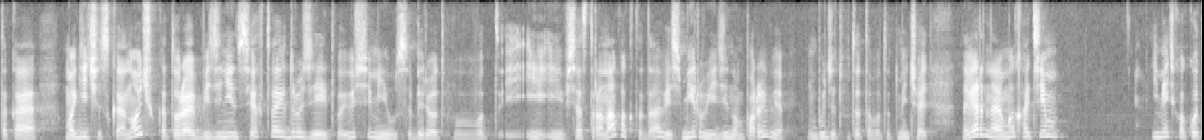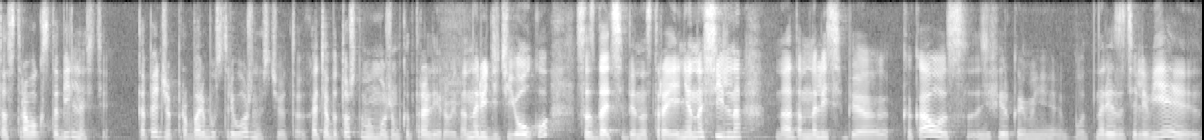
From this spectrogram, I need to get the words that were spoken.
такая магическая ночь, которая объединит всех твоих друзей, твою семью соберет, вот, и, и вся страна как-то, да, весь мир в едином порыве будет вот это вот отмечать. Наверное, мы хотим иметь какой-то островок стабильности, опять же про борьбу с тревожностью. Это хотя бы то, что мы можем контролировать. Да? Нарядить елку, создать себе настроение насильно, да, там налить себе какао с зефирками, вот, нарезать оливье,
